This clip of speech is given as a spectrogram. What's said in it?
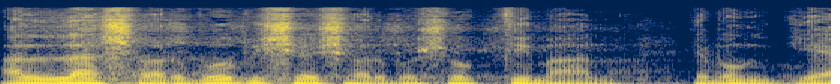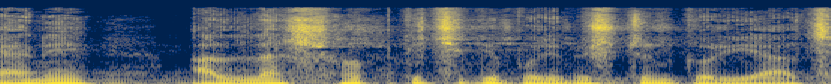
আল্লাহ সর্ববিষয়ে সর্বশক্তিমান এবং জ্ঞানে আল্লাহ সবকিছুকে পরিবেষ্টন করিয়া আছে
